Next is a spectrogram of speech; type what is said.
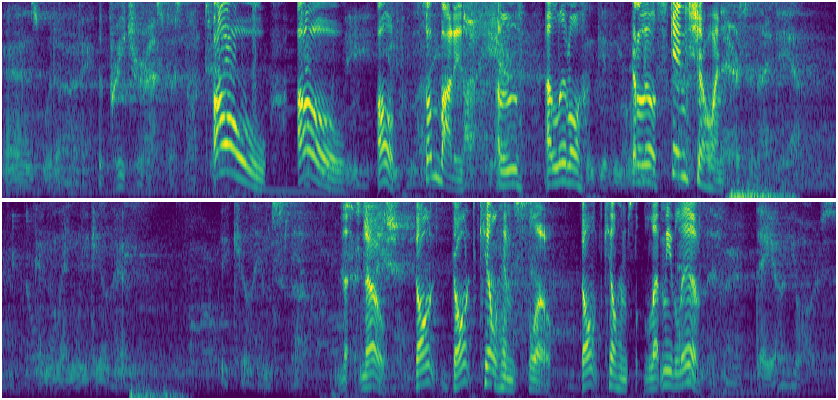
As would I. The preacher asked us not to. Oh! Oh! Oh, somebody's a, a little, give him a got a little running skin showing. There's an idea. And when we kill him, we kill him slow. Th- No, don't, don't kill him slow. Don't kill him. Let me live. They are yours.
